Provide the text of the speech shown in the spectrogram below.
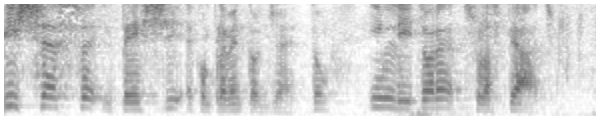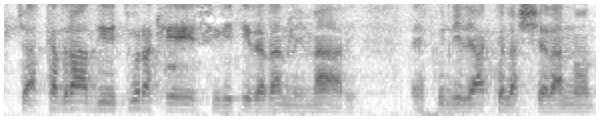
Pisces, i pesci, è complemento oggetto, in litore sulla spiaggia. Cioè accadrà addirittura che si ritireranno i mari e quindi le acque lasceranno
